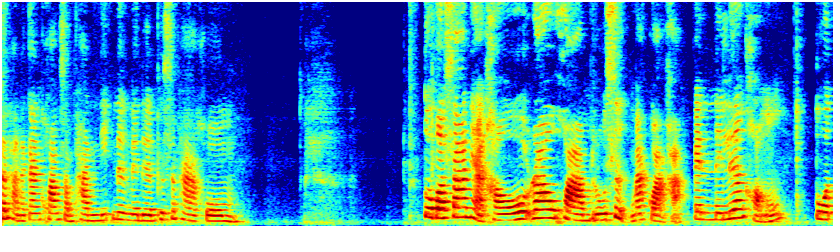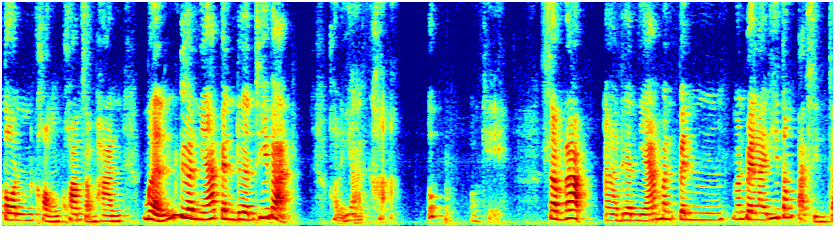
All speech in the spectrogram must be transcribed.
สถานการณ์ความสัมพันธ์นิดนึงในเดือนพฤษภาคม ตัวบอสซ่าเนี่ยเขาเล่าความรู้สึกมากกว่าค่ะ เป็นในเรื่องของตัวตนของความสัมพันธ์ เหมือนเดือนนี้เป็นเดือนที่แบบ ขออนุญาตค่ะอุ๊บโอเคสำหรับ เดือนนี้มันเป็นมันเป็นอะไรที่ต้องตัดสินใจ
